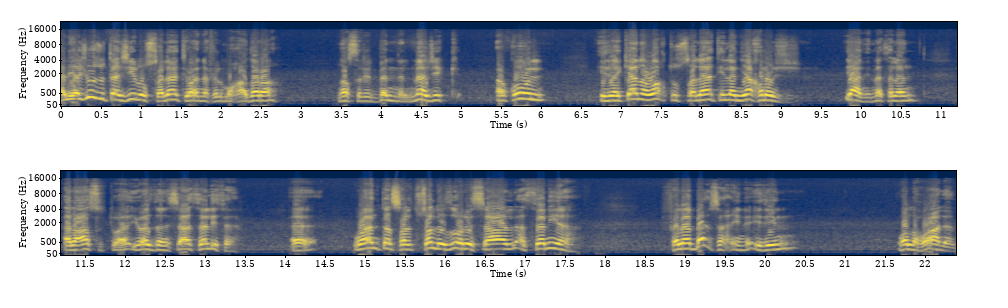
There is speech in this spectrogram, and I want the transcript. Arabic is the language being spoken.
هل يجوز تأجيل الصلاة وأنا في المحاضرة نصر البنا الماجيك أقول إذا كان وقت الصلاة لن يخرج يعني مثلا العصر يؤذن الساعة الثالثة آه، وأنت تصلي الظهر الساعة الثانية فلا بأس حينئذ والله أعلم.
